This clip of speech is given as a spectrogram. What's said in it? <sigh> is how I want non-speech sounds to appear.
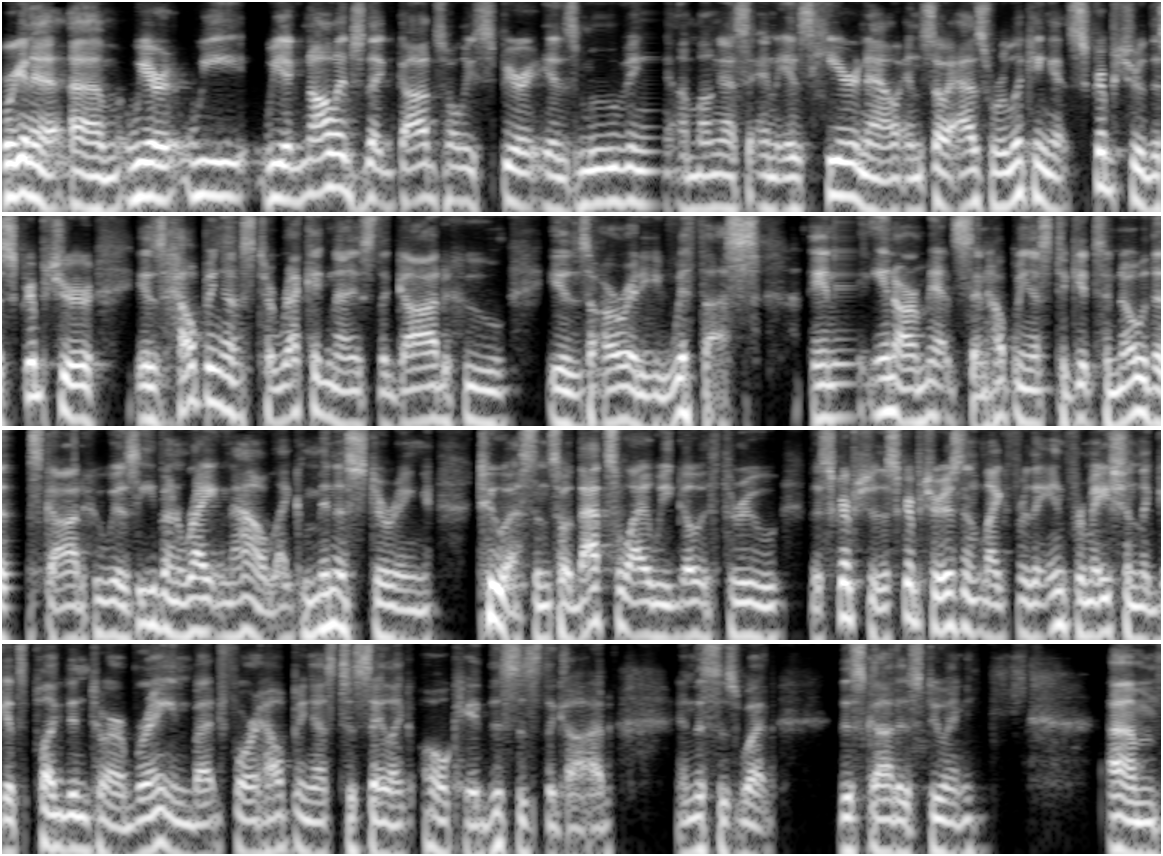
we're gonna um we are we we acknowledge that god's holy spirit is moving among us and is here now. And so as we're looking at scripture the scripture is helping us to recognize the god who is already with us in in our midst and helping us to get to know this god who is even right now like ministering to us. And so that's why we go through the scripture. The scripture isn't like for the information that gets plugged into our brain but for helping us to say like oh, okay this is the god and this is what this God is doing. Um,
